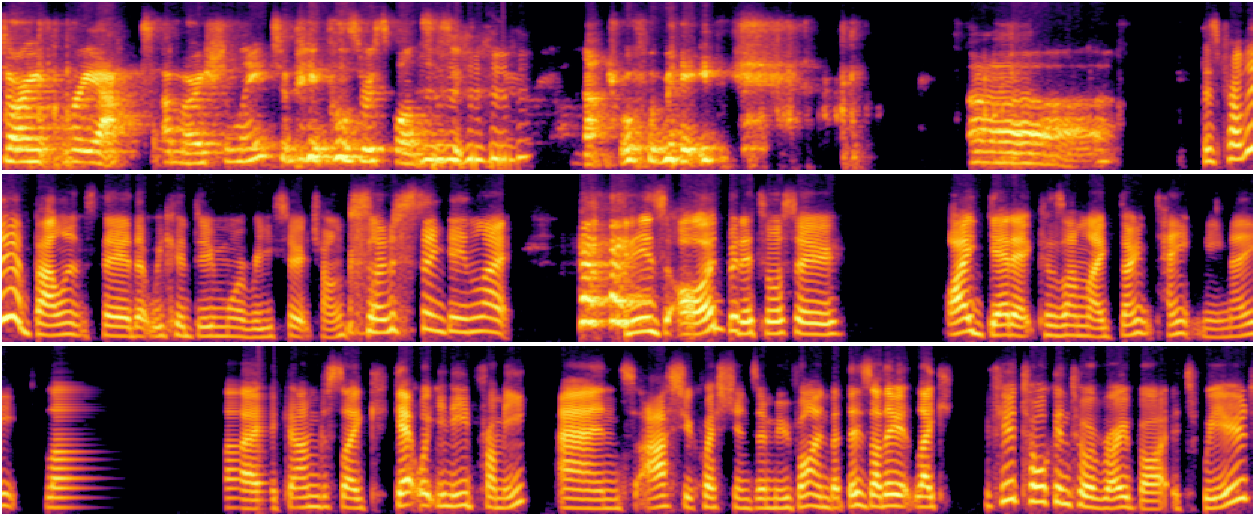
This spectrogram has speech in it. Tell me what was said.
don't react emotionally to people's responses. natural for me. Uh, There's probably a balance there that we could do more research on because I'm just thinking like it is odd, but it's also I get it because I'm like, don't taint me, mate. Like, like I'm just like, get what you need from me and ask your questions and move on. But there's other like if you're talking to a robot, it's weird.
